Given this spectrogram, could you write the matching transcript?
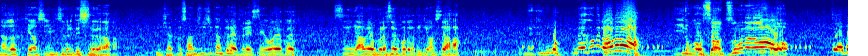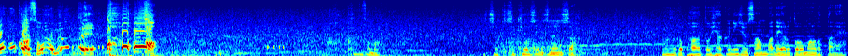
長く険しい道のりでしたが230時間くらいプレイしてようやくついに雨を降らせることができました。恵みの恵みの雨だ。いいのかおっさん。つぶねだろあま僕はそういうお目だって。あはは。神様。めちゃくちゃ険しい道のりでした。まさかパート123までやるとは思わなかったね。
